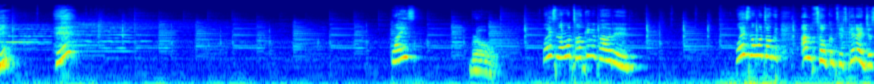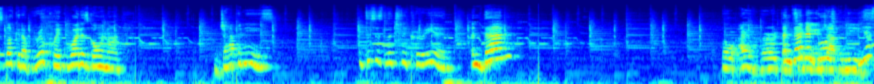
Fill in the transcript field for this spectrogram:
Eh? Eh? Why is Bro, why is no one talking about it? Why is no one talking? I'm so confused. Can I just look it up real quick? What is going on? Japanese. This is literally Korean. And then Bro, I heard And then it goes- Japanese. yes,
